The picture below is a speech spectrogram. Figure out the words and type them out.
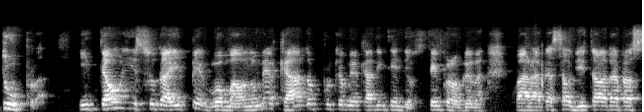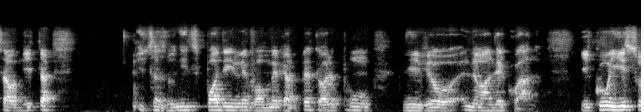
dupla. Então, isso daí pegou mal no mercado, porque o mercado entendeu. Se tem problema com a Arábia Saudita, a Arábia Saudita e os Estados Unidos podem levar o mercado do petróleo para um nível não adequado. E com isso,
